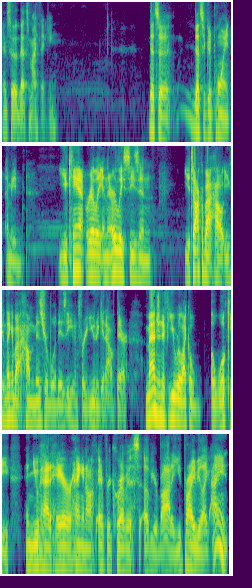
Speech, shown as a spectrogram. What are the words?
And so that's my thinking. That's a that's a good point. I mean, you can't really in the early season. You talk about how you can think about how miserable it is even for you to get out there. Imagine if you were like a a Wookie and you had hair hanging off every crevice of your body, you'd probably be like, I ain't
